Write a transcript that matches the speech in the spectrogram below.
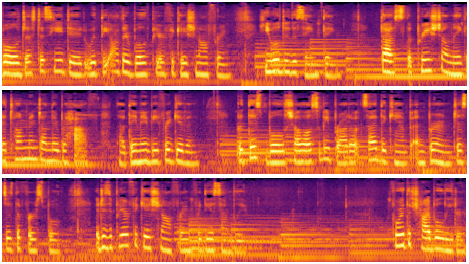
bull just as he did with the other bull of purification offering. He will do the same thing. Thus the priest shall make atonement on their behalf, that they may be forgiven. But this bull shall also be brought outside the camp and burned, just as the first bull. It is a purification offering for the assembly. For the tribal leader.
